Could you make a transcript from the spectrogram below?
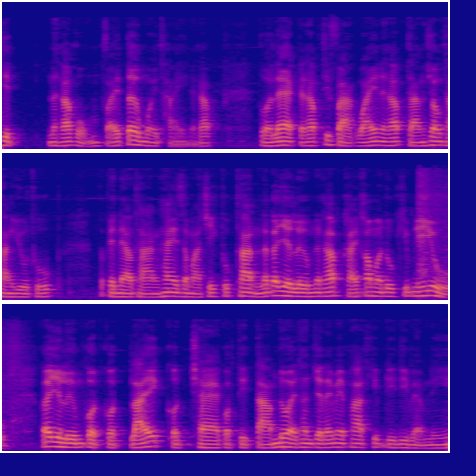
หิตนะครับผมไฟเตอร์มวยไทยนะครับตัวแรกนะครับที่ฝากไว้นะครับทางช่องทาง YouTube ก็เป็นแนวทางให้สมาชิกทุกท่าน แล้วก็อย่าลืมนะครับใครเข้ามาดูคลิปนี้อยู่ ก็อย่าลืมกดกดไลค์กดแชร์กดติดตามด้วย ท่านจะได้ไม่พลาดคลิปดีๆแบบนี้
